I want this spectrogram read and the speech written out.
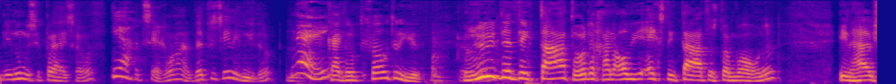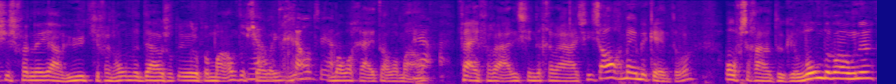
die noemen ze prijs zo. hoor. Ja. Dat is echt waar, dat verzin ik niet hoor. Nee. Kijk maar op die foto hier. Rue de Dictator, daar gaan al die ex-dictators dan wonen. In huisjes van een ja, huurtje van 100.000 euro per maand of Ja, zo. geld, ja. Malligheid allemaal. Ja. Vijf Ferraris in de garage. Is algemeen bekend hoor. Of ze gaan natuurlijk in Londen wonen.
